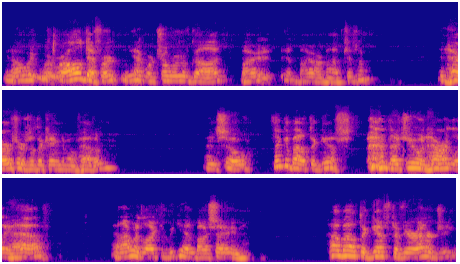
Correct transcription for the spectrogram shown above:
You know, we're, we're all different, and yet we're children of God by by our baptism, inheritors of the kingdom of heaven. And so think about the gifts that you inherently have. And I would like to begin by saying, how about the gift of your energy?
